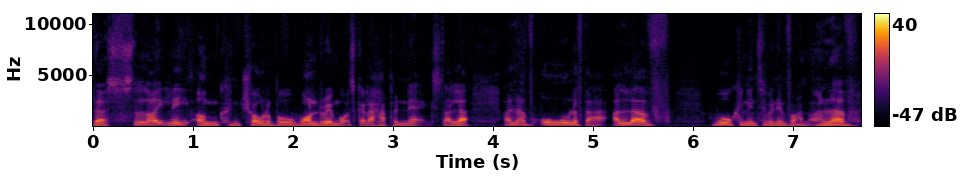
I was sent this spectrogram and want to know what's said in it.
the slightly uncontrollable wondering what's going to happen next i love i love all of that i love walking into an environment i love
